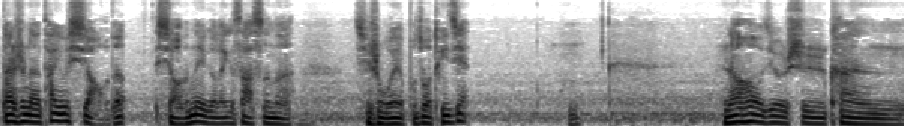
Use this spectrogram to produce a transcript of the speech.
但是呢，它有小的，小的那个雷克萨斯呢，其实我也不做推荐，嗯，然后就是看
